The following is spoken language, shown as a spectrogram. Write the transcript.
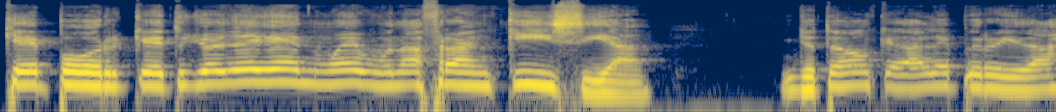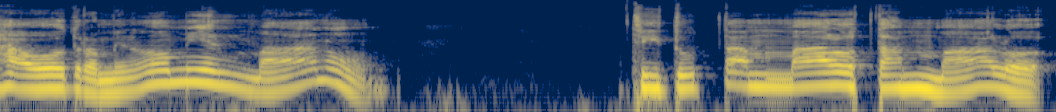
que porque tú, yo llegué nuevo a una franquicia, yo tengo que darle prioridad a otro. No, mi hermano. Si tú estás malo, estás malo.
